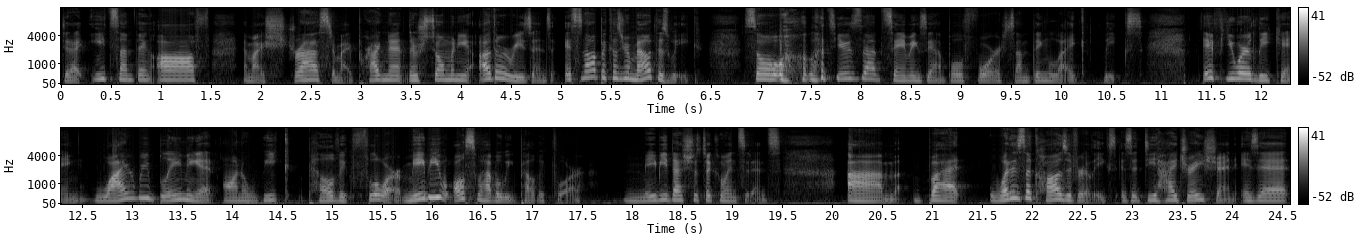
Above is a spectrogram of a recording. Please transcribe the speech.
Did I eat something off? Am I stressed? Am I pregnant? There's so many other reasons. It's not because your mouth is weak. So let's use that same example for something like leaks. If you are leaking, why are we blaming it on a weak pelvic floor? Maybe you also have a weak pelvic floor. Maybe that's just a coincidence. Um, but what is the cause of your leaks? Is it dehydration? Is it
